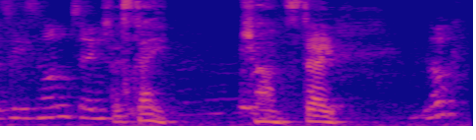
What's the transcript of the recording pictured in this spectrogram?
Because he's hunting. So stay. Sean, stay. Look.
